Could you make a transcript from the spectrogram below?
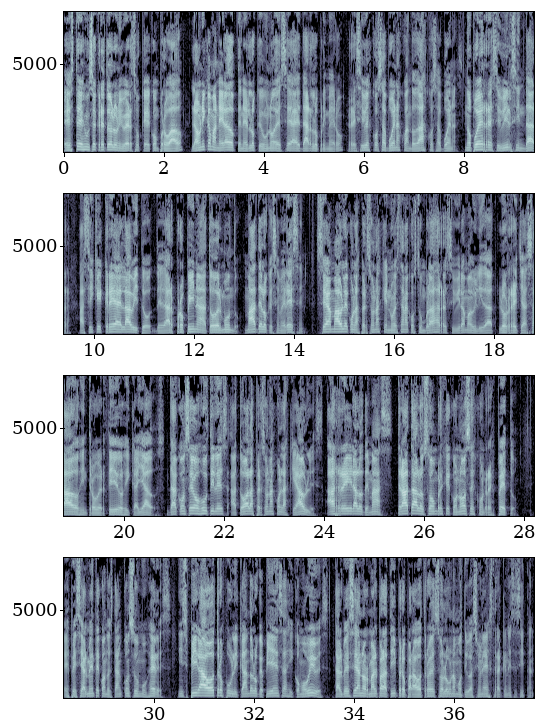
Este es un secreto del universo que he comprobado. La única manera de obtener lo que uno desea es darlo primero. Recibes cosas buenas cuando das cosas buenas. No puedes recibir sin dar. Así que crea el hábito de dar propina a todo el mundo, más de lo que se merecen. Sea amable con las personas que no están acostumbradas a recibir amabilidad, los rechazados, introvertidos y callados. Da consejos útiles a todas las personas con las que hables. Haz reír a los demás. Trata a los hombres que conoces con respeto especialmente cuando están con sus mujeres. Inspira a otros publicando lo que piensas y cómo vives. Tal vez sea normal para ti, pero para otros es solo una motivación extra que necesitan.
